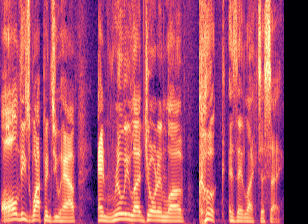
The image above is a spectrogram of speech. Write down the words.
all these weapons you have and really let Jordan Love cook, as they like to say.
